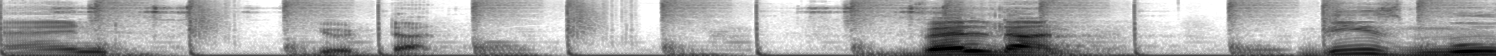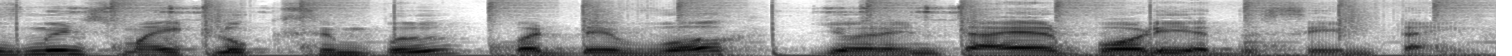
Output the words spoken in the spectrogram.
And you're done. Well done. These movements might look simple, but they work your entire body at the same time.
